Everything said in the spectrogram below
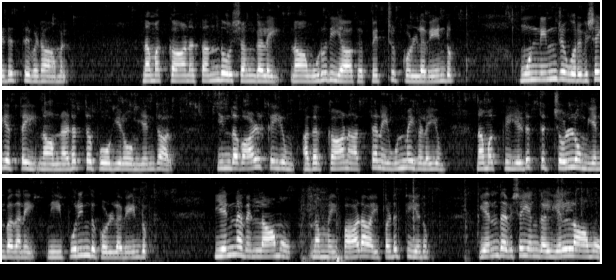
எடுத்து விடாமல் நமக்கான சந்தோஷங்களை நாம் உறுதியாக பெற்றுக்கொள்ள வேண்டும். முன்னின்று ஒரு விஷயத்தை நாம் நடத்தப் போகிறோம் என்றால் இந்த வாழ்க்கையும் அதற்கான அத்தனை உண்மைகளையும் நமக்கு எடுத்துச் சொல்லும் என்பதனை நீ புரிந்து கொள்ள வேண்டும். என்னவெல்லாமோ நம்மை பாடாய்படுத்தியதும் எந்த விஷயங்கள் எல்லாமோ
